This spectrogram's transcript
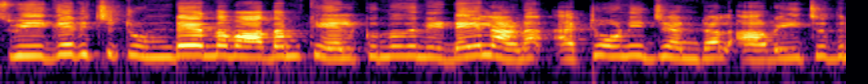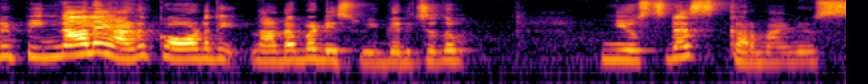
സ്വീകരിച്ചിട്ടുണ്ട് എന്ന വാദം കേൾക്കുന്നതിനിടയിലാണ് അറ്റോർണി ജനറൽ അറിയിച്ചതിന് പിന്നാലെയാണ് കോടതി നടപടി സ്വീകരിച്ചതും. News desk Karma news.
